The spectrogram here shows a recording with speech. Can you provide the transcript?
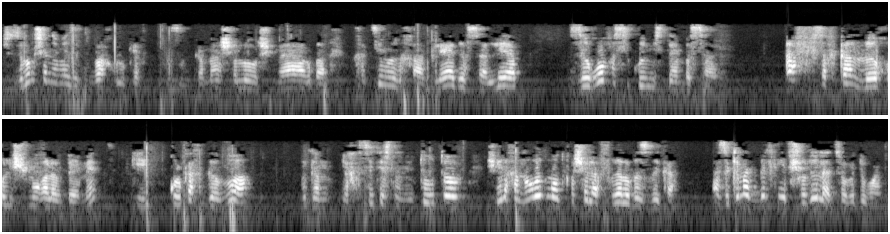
שזה לא משנה מאיזה טווח הוא לוקח את הזריקה, מהשלוש, מהארבע, חצי מרחק, ליד הסל, זה רוב הסיכויים מסתיים בסל. אף שחקן לא יכול לשמור עליו באמת, כי כל כך גבוה, וגם יחסית יש לו ניטור טוב, שיהיה לך מאוד מאוד קשה להפריע לו בזריקה. אז זה כמעט בלתי אפשרי לעצור את דורנט.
